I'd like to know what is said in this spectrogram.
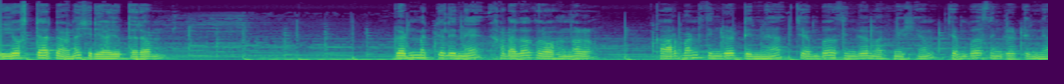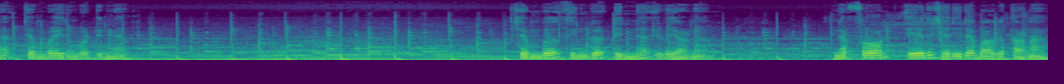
Rheostat ആണ് ശരിയായ ഉത്തരം. ഗൺമെറ്റലിന് ഘടകലോഹങ്ങൾ കാർബൺ സിങ്ക് ചെമ്പ് സിങ്ക് മഗ്നീഷ്യം ചെമ്പ് സിങ്ക് ടിന്ന് ചെമ്പ് ഇരുമ്പ് ടിന്ന്. ചെമ്പ് സിങ്ക് ടിന്ന് ഇവയാണ്. നെഫ്രോൺ ഏത് ശരീരഭാഗത്താണ്?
